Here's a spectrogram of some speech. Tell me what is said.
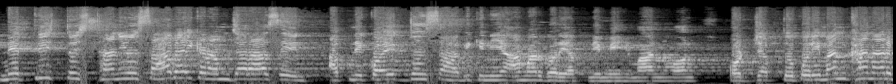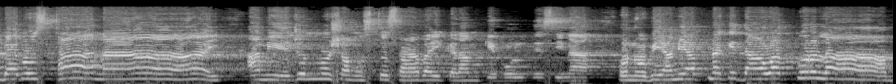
নেতৃত্ব স্থানীয় সাহাবাই কারাম যারা আছেন, আপনি কয়েকজন সাহাবিকে নিয়ে আমার ঘরে আপনি মেহমান হন। পর্যাপ্ত পরিমাণ খানার ব্যবস্থা নাই। আমি এজন্য সমস্ত সাহাবাই কারামকে বলতেছি না। ও নবী, আমি আপনাকে দাওয়াত করলাম।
